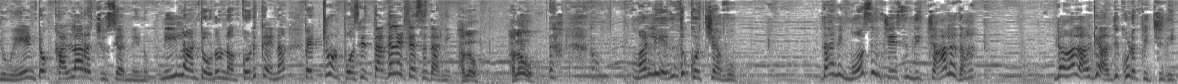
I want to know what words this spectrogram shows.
నువ్వేంటో కళ్ళారా చూశాను నేను. నీలాంటోడు నా కొడుకైనా పెట్రోల్ పోసి తగలెట్టేసేదాన్ని. హలో హలో. మళ్ళీ ఎందుకు వచ్చావు? దాన్ని మోసం చేసింది చాలదా? నాలాగే అది కూడా పిచ్చిది.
